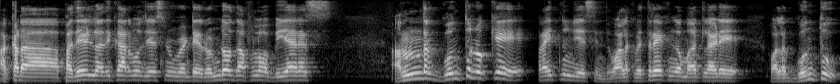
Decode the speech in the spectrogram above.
అక్కడ పదేళ్ళు అధికారంలో చేసినటువంటి రెండో దఫలో బీఆర్ఎస్ అందరు గొంతు నొక్కే ప్రయత్నం చేసింది. వాళ్ళకి వ్యతిరేకంగా మాట్లాడే వాళ్ళ గొంతు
